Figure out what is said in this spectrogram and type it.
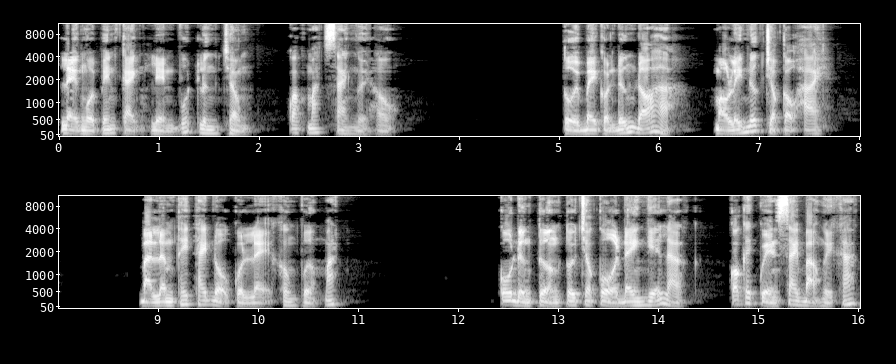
Lệ ngồi bên cạnh liền vuốt lưng chồng, quắc mắt sang người hầu. Tụi bay còn đứng đó à? Mau lấy nước cho cậu hai. Bà Lâm thấy thái độ của Lệ không vừa mắt. Cô đừng tưởng tôi cho cô ở đây nghĩa là có cái quyền sai bảo người khác.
